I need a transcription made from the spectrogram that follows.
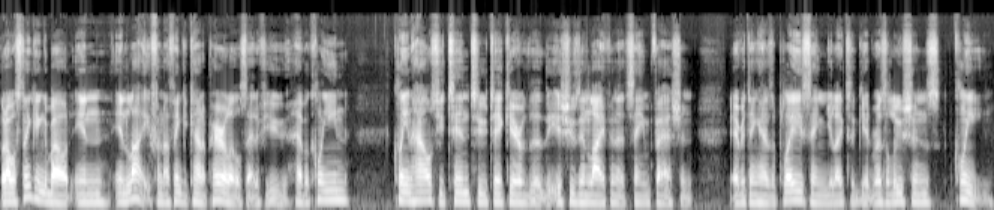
but I was thinking about in in life, and I think it kind of parallels that. If you have a clean clean house, you tend to take care of the the issues in life in that same fashion. Everything has a place, and you like to get resolutions clean,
